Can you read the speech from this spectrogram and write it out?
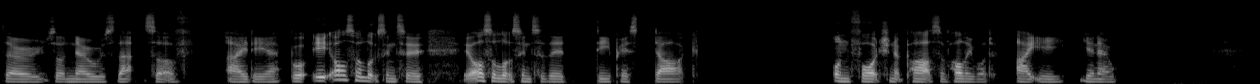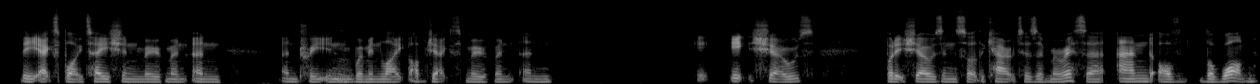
so sort of knows that sort of idea, but it also looks into it also looks into the deepest dark, unfortunate parts of Hollywood, i.e., you know, the exploitation movement and and treating Hmm. women like objects movement and it, it shows but it shows in sort of the characters of Marissa and of the one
